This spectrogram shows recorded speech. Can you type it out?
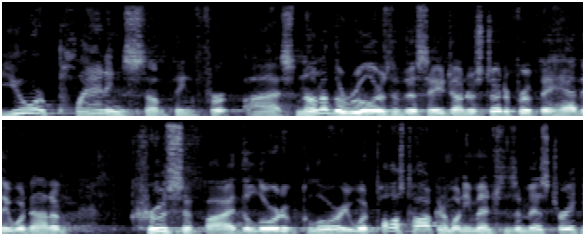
you are planning something for us. None of the rulers of this age understood it, for if they had, they would not have crucified the Lord of glory. What Paul's talking about when he mentions a mystery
